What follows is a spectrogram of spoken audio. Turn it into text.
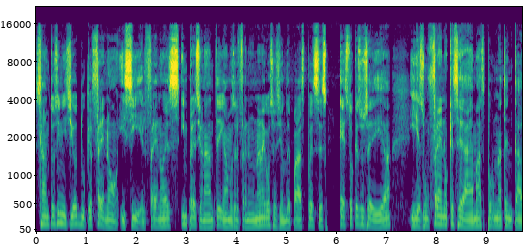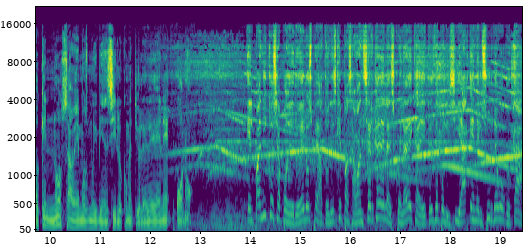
Santos inició, Duque frenó. Y sí, el freno es impresionante, digamos, el freno en una negociación de paz, pues es esto que sucedía y es un freno que se da además por un atentado que no sabemos muy bien si lo cometió el ELN o no. El pánico se apoderó de los peatones que pasaban cerca de la escuela de cadetes de policía en el sur de Bogotá.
